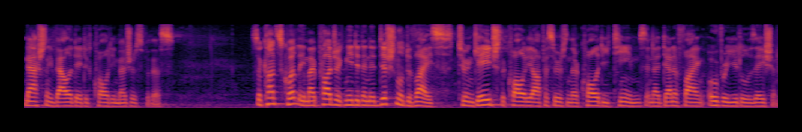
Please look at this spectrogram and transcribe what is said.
nationally validated quality measures for this. So, consequently, my project needed an additional device to engage the quality officers and their quality teams in identifying overutilization.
